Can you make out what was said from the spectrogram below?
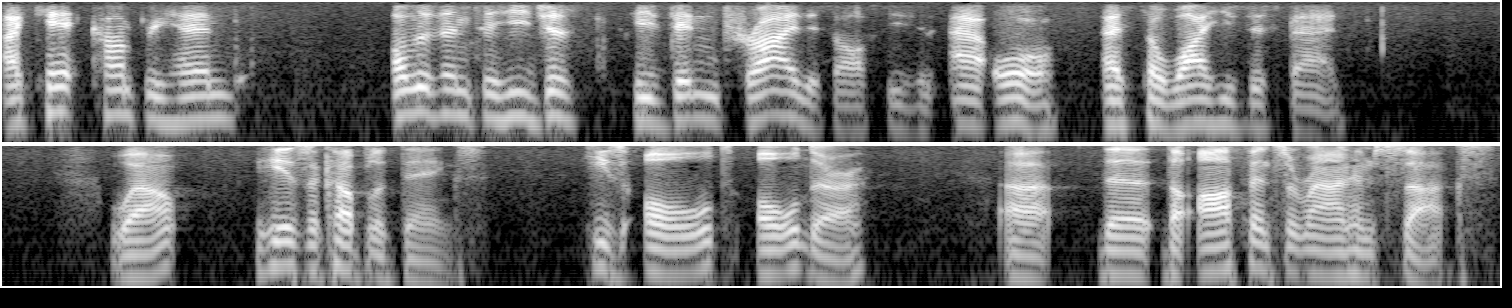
I can't comprehend other than to he just he didn't try this offseason at all as to why he's this bad. Well, here's a couple of things. He's old, older. Uh, the the offense around him sucks.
